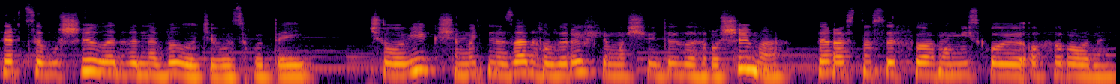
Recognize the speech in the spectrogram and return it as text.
Серце вуши ледве не вилетіло з грудей. Чоловік, що мить назад говорив йому, що йде за грошима, зараз носив форму міської охорони.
